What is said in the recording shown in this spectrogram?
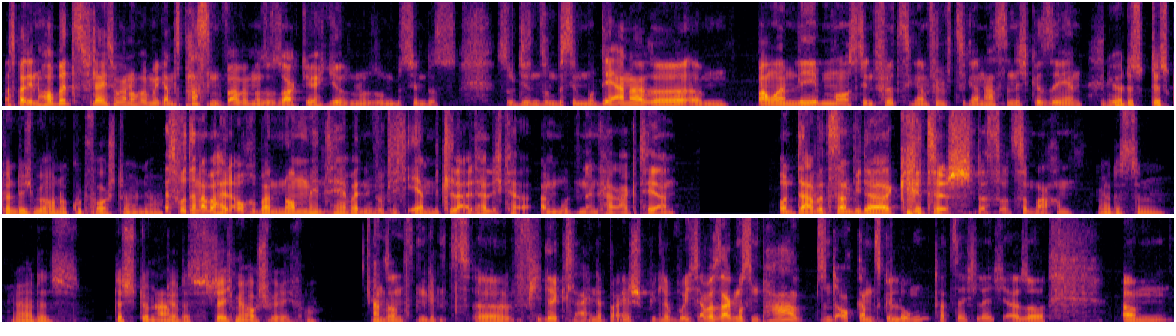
Was bei den Hobbits vielleicht sogar noch irgendwie ganz passend war, wenn man so sagt, ja, hier nur so ein bisschen das, so, die sind so ein bisschen modernere ähm, Bauernleben aus den 40ern, 50ern, hast du nicht gesehen. Ja, das, das könnte ich mir auch noch gut vorstellen, ja. Es wird dann aber halt auch übernommen hinterher bei den wirklich eher mittelalterlich anmutenden Charakteren. Und da wird es dann wieder kritisch, das so zu machen. Ja, das dann, ja, das, das stimmt. Ja. Ja, das stelle ich mir auch schwierig vor. Ansonsten gibt's äh, viele kleine Beispiele, wo ich aber sagen muss, ein paar sind auch ganz gelungen tatsächlich. Also ähm,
